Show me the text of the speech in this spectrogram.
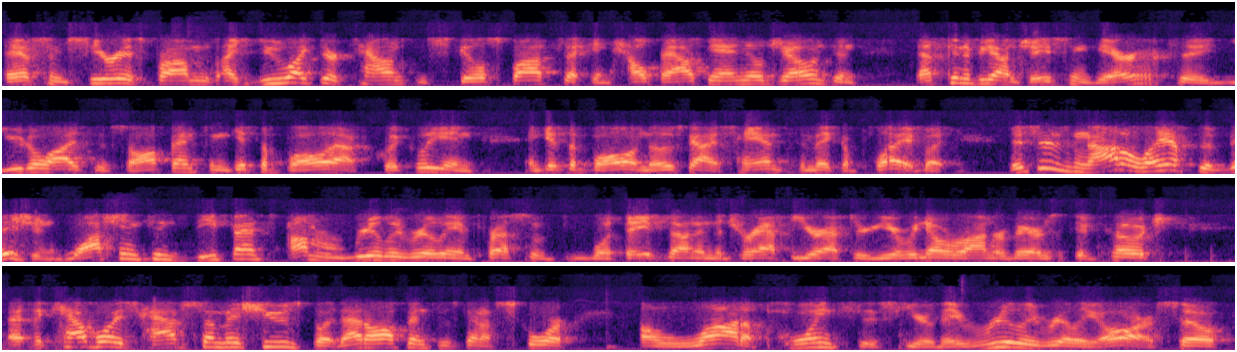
They have some serious problems. I do like their talents and skill spots that can help out Daniel Jones, and that's going to be on Jason Garrett to utilize this offense and get the ball out quickly and, and get the ball in those guys' hands to make a play. But this is not a layup division. Washington's defense, I'm really, really impressed with what they've done in the draft year after year. We know Ron Rivera is a good coach. Uh, the Cowboys have some issues, but that offense is going to score a lot of points this year. They really, really are. So,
